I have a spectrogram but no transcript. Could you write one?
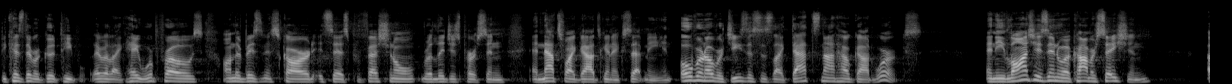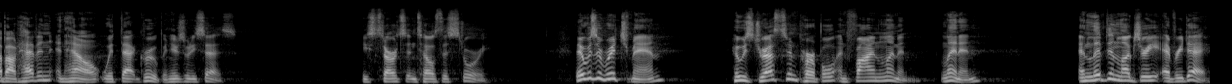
because they were good people. They were like, hey, we're pros. On their business card, it says professional religious person, and that's why God's gonna accept me. And over and over, Jesus is like, that's not how God works. And he launches into a conversation about heaven and hell with that group. And here's what he says he starts and tells this story. There was a rich man who was dressed in purple and fine linen, and lived in luxury every day.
